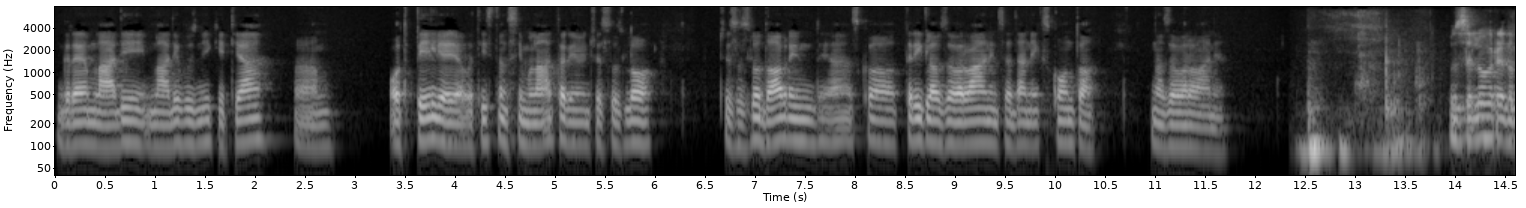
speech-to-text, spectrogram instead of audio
grejo mladi, mladi vozniki tja, um, odpeljejo v tistem simulatorju, in če so zelo, če so zelo dobri, in dejansko tri glav zavarovalnice da nek skonto na zavarovanje. Zelo redo.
